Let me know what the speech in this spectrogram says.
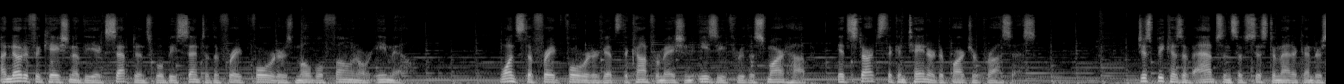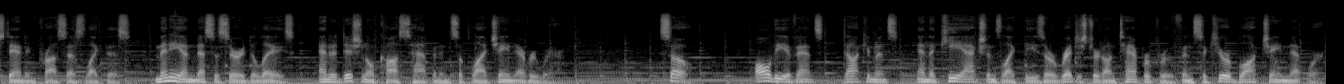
A notification of the acceptance will be sent to the freight forwarder's mobile phone or email. Once the freight forwarder gets the confirmation easy through the Smart Hub, it starts the container departure process. Just because of absence of systematic understanding process like this, many unnecessary delays and additional costs happen in supply chain everywhere. So, all the events, documents, and the key actions like these are registered on tamper-proof and secure blockchain network.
